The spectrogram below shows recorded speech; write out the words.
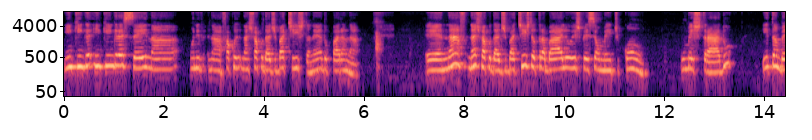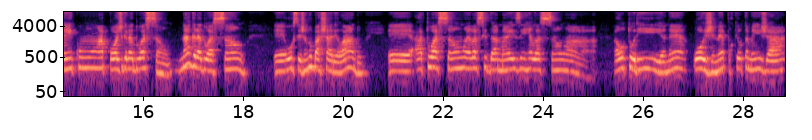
em que, em que ingressei na, na facu, nas faculdades Batista né, do Paraná. É, na, nas faculdades Batista, eu trabalho especialmente com o mestrado e também com a pós-graduação. Na graduação, é, ou seja, no bacharelado, é, a atuação ela se dá mais em relação à, à, autoria, né? Hoje, né? Porque eu também já,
